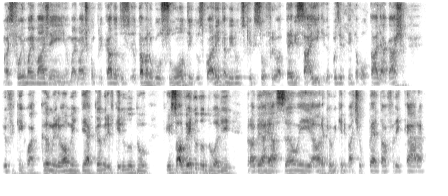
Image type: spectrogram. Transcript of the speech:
mas foi uma imagem uma imagem complicada. Dos, eu estava no Gol Sul ontem, dos 40 minutos que ele sofreu até ele sair, que depois ele tenta voltar, ele agacha. Eu fiquei com a câmera, eu aumentei a câmera e fiquei no Dudu. Fiquei só vendo o Dudu ali para ver a reação. E a hora que eu vi que ele batia o pé, eu falei, cara,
